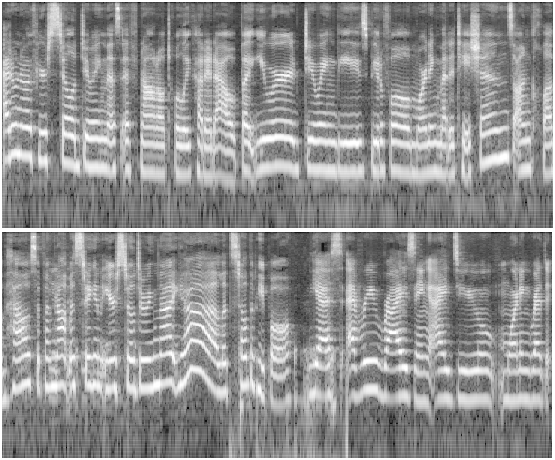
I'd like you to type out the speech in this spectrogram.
I don't know if you're still doing this. If not, I'll totally cut it out. But you were doing these beautiful morning meditations on Clubhouse, if I'm not mistaken. You're still doing that? Yeah, let's tell the people. Yes, every rising I do morning red,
